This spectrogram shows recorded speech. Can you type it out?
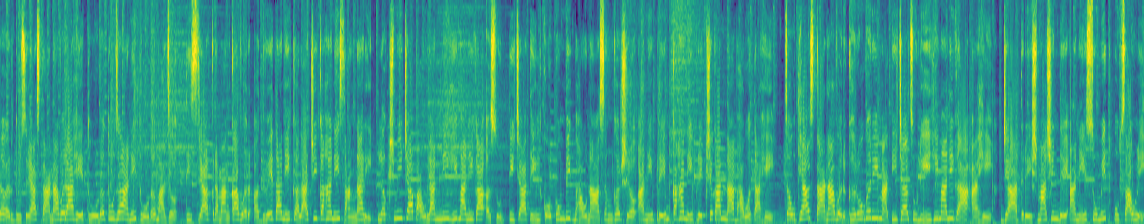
तर दुसऱ्या स्थानावर आहे थोडं तुझं आणि थोडं माझं. तिसऱ्या क्रमांकावर अद्वैत आणि कलाची कहाणी सांगणारी लक्ष्मीच्या पावलांनी ही मालिका असून तिच्यातील कौटुंबिक भावना संघर्ष आणि प्रेम कहाणी प्रेक्षकांना भावत आहे. चौथ्या स्थानावर घरोघरी मातीच्या चुली ही मालिका आहे ज्यात रेश्मा शिंदे आणि सुमित पुसावळे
